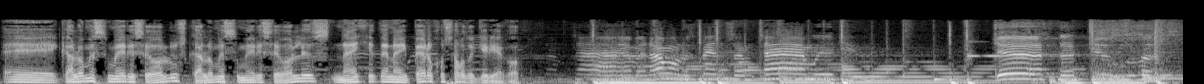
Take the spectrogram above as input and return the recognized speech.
Ε, καλό μεσημέρι σε όλους, καλό μεσημέρι σε όλες, να έχετε ένα υπέροχο Σαββατοκυριακό. Time and I want to spend some time with you. Just the two of us.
